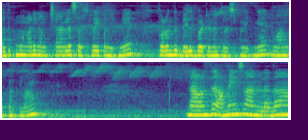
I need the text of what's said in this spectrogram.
அதுக்கு முன்னாடி நம்ம சேனலை சப்ஸ்கிரைப் பண்ணிக்கங்க. தொடர்ந்து பெல் பட்டனை ப்ரெஸ் பண்ணிக்கங்க. வாங்க பார்க்கலாம். நான் வந்து அமேசானில் தான்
